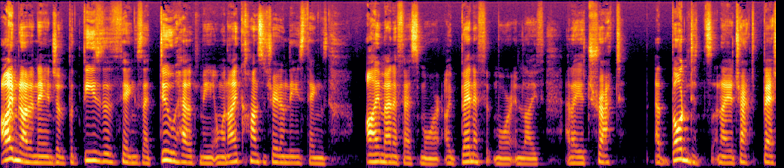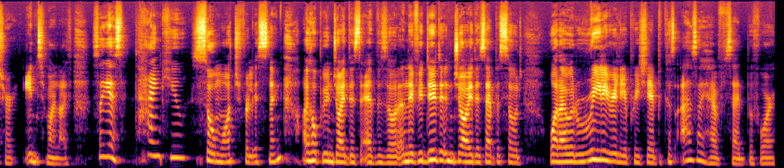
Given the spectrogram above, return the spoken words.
I'm not an angel, but these are the things that do help me. And when I concentrate on these things, I manifest more, I benefit more in life, and I attract abundance and I attract better into my life. So, yes, thank you so much for listening. I hope you enjoyed this episode. And if you did enjoy this episode, what I would really, really appreciate, because as I have said before,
